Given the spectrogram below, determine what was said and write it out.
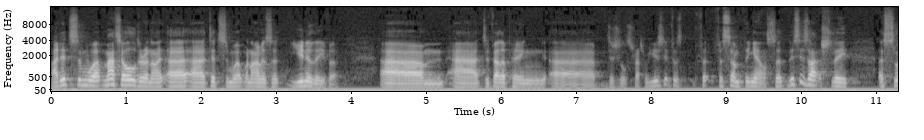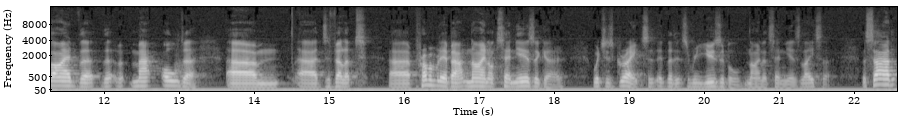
I did some work, Matt Older and I uh, uh, did some work when I was at Unilever um, uh, developing uh, digital strategy. We used it for, for, for something else. So this is actually a slide that, that Matt Older um, uh, developed probably about nine or ten years ago which is great that it's reusable nine or ten years later. The sad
